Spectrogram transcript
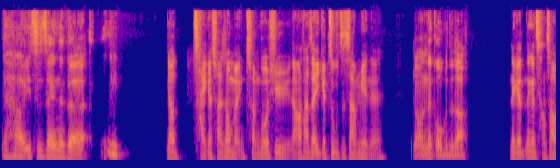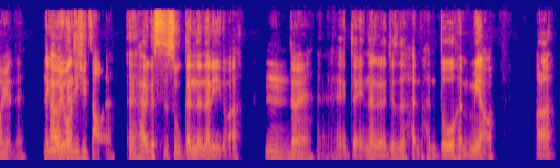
那还有一只在那个，要踩个传送门传过去，然后它在一个柱子上面呢。哦，那个我不知道，那个那个藏超远的，那个我也忘记去找了。嗯，还有一个死树根的那里的吗？嗯，对。哎，对，那个就是很很多很妙。好了，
